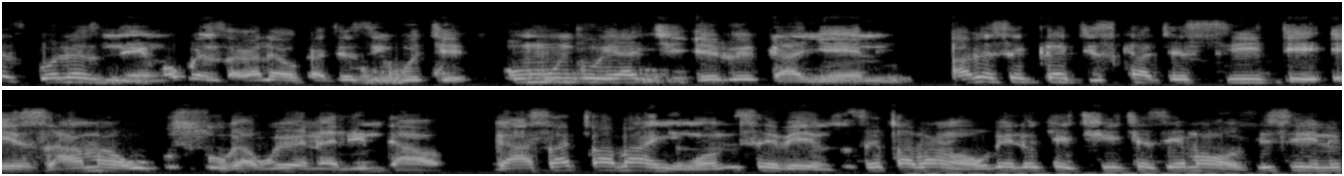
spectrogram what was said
ezikolo eziningi okwenzakalayo khathesi ukuthi umuntu uyajikelwa egangeni abe seqeda isikhathi eside ezama ukusuka kuyona lindawo kasacabangi ngomsebenzi usecabanga ube lokhu etshitshe esiyemahhofisini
